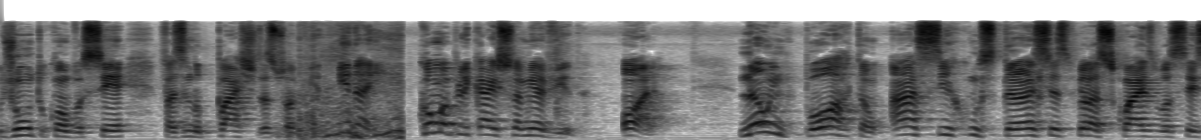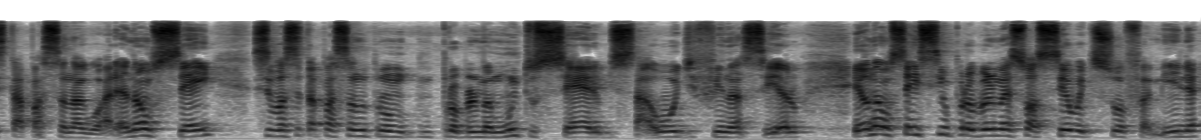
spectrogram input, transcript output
junto com você, fazendo parte da sua vida. E daí? Como aplicar isso na minha vida? Ora, não importam as circunstâncias pelas quais você está passando agora. Eu não sei se você está passando por um problema muito sério de saúde, financeiro. Eu não sei se o problema é só seu e de sua família.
